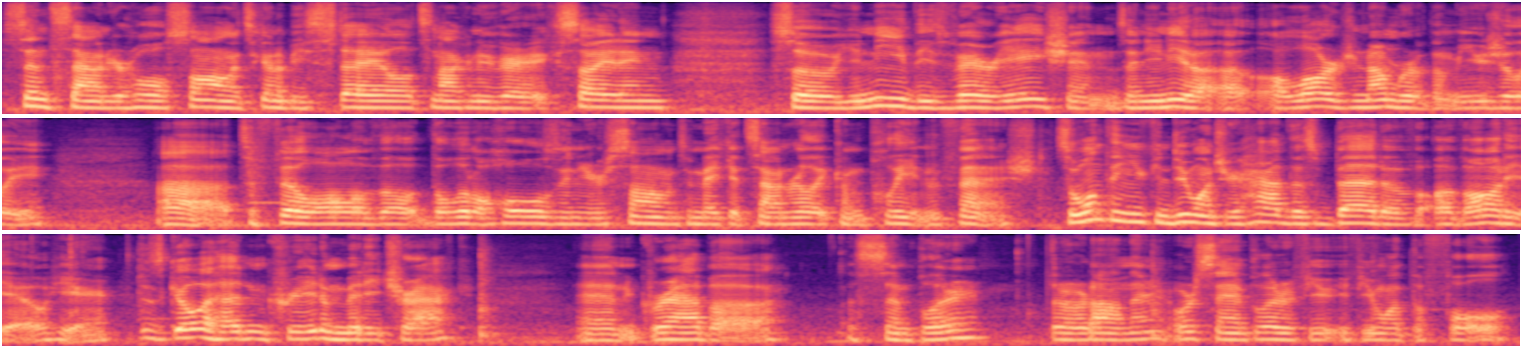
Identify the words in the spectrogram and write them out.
synth sound your whole song, it's going to be stale, it's not going to be very exciting. So you need these variations, and you need a, a large number of them usually uh, to fill all of the, the little holes in your song to make it sound really complete and finished. So one thing you can do once you have this bed of, of audio here is go ahead and create a MIDI track and grab a, a simpler, throw it on there, or sampler if you, if you want the full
